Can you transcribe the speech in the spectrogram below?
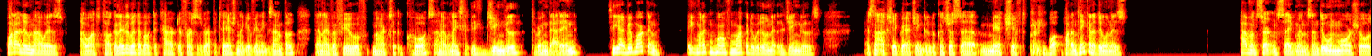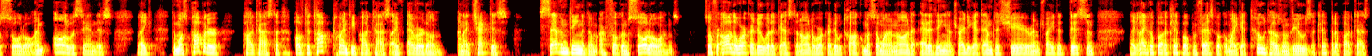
What I'll do now is I want to talk a little bit about the character versus reputation. I'll give you an example. Then I have a few of Mark's little quotes and I have a nice little jingle to bring that in. See, I've been working. Even when I come home from work, I do doing little jingles. It's not actually a great jingle. Look, it's just a makeshift. what, what I'm thinking of doing is having certain segments and doing more shows solo. I'm always saying this. Like the most popular podcast of the top 20 podcasts I've ever done, and I checked this, 17 of them are fucking solo ones. So for all the work I do with a guest and all the work I do talking with someone and all the editing and try to get them to share and try to this and like I could put a clip up on Facebook, it might get 2,000 views, a clip of the podcast.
